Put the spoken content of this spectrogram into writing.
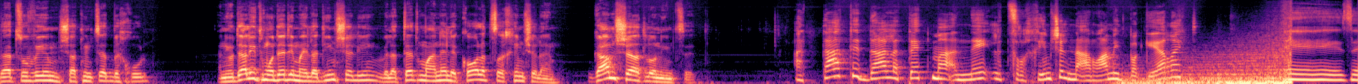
ועצובים שאת נמצאת בחו"ל? אני יודע להתמודד עם הילדים שלי ולתת מענה לכל הצרכים שלהם, גם שאת לא נמצאת. אתה תדע לתת מענה לצרכים של נערה מתבגרת? אה, זה,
